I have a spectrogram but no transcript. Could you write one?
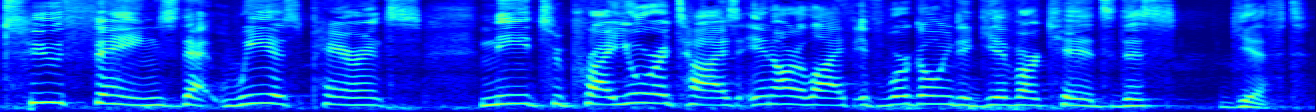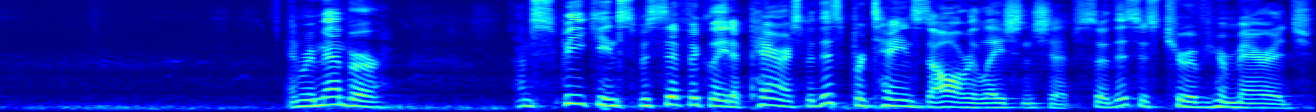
two things that we as parents need to prioritize in our life if we're going to give our kids this gift. And remember, I'm speaking specifically to parents, but this pertains to all relationships. So this is true of your marriage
